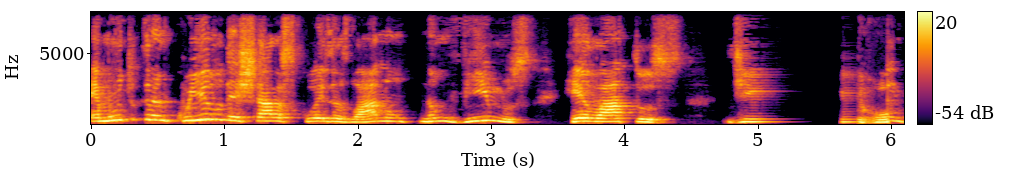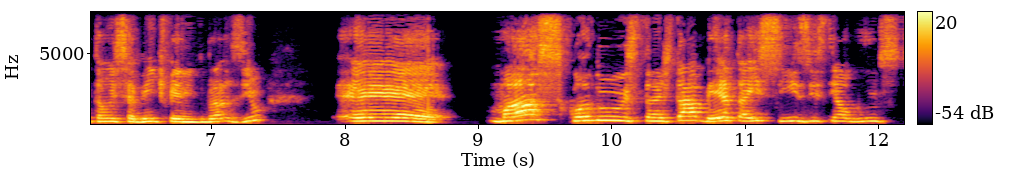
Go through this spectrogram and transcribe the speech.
é muito tranquilo deixar as coisas lá, não, não vimos relatos de roubo, então isso é bem diferente do Brasil. É, mas quando o stand está aberto, aí sim existem alguns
